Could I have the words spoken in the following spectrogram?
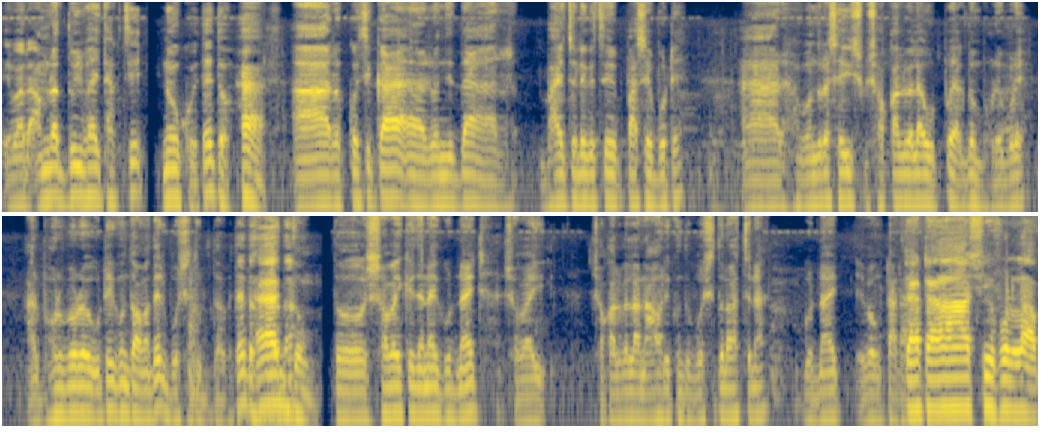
এবার আমরা দুই ভাই থাকছি নৌকোয় তাই তো? হ্যাঁ। আর কচিকা আর রঞ্জিতদা আর ভাই চলে গেছে পাশে বোটে। আর বন্ধুরা সেই সকালবেলা উঠবো একদম ভোরে ভোরে। আর ভোর ভোরে উঠেই কিন্তু আমাদের বসে তুলতে হবে তাই তো? একদম। তো সবাইকে জানাই গুড নাইট সবাই সকালবেলা না হলে কিন্তু বসে তোলা হচ্ছে না। গুড নাইট এবং টাটা। টাটা শুয়ে পড়লাম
